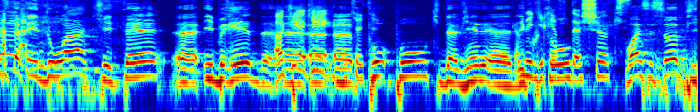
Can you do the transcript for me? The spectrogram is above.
comme si c'était tes doigts qui étaient euh, hybrides. Ok, euh, ok, euh, ok, ok. Peau, peau qui devient euh, Comme des, des, couteaux. griffes de chat qui Ouais, c'est ça. Puis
